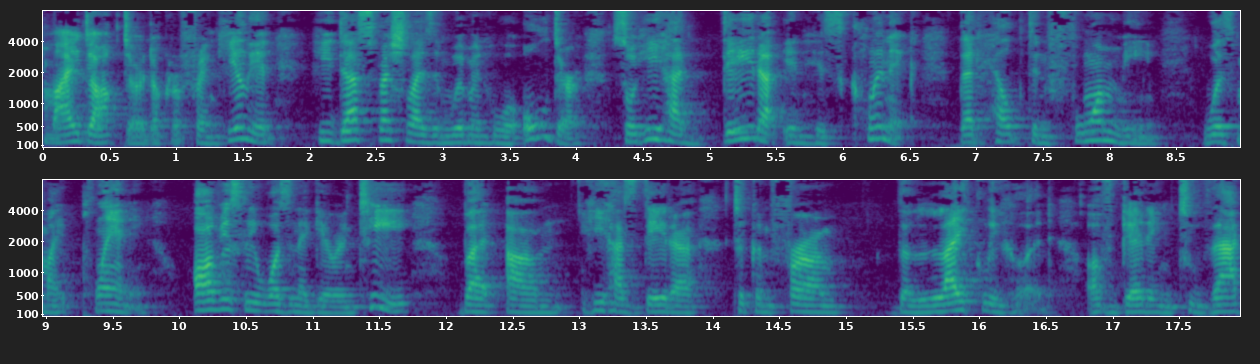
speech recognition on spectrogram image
my doctor, Dr. Frank Yelian, he does specialize in women who are older. So he had data in his clinic that helped inform me with my planning. Obviously, it wasn't a guarantee, but um, he has data to confirm the likelihood of getting to that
